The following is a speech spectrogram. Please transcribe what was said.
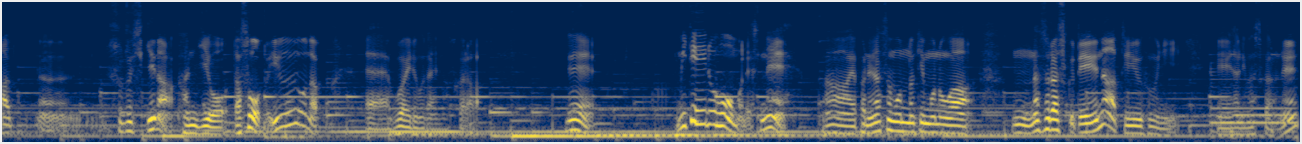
あ、うん、涼しげな感じを出そうというような、えー、具合でございますから。で見ている方もですねあやっぱり夏物の着物が、うん、夏らしくてええなというふうに、えー、なりますからね。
